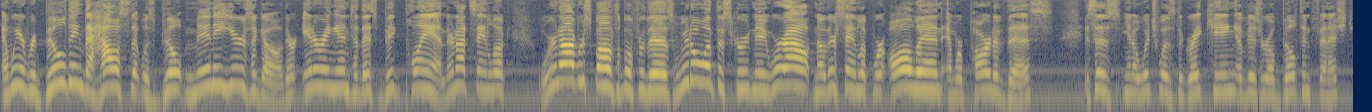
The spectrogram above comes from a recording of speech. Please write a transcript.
and we are rebuilding the house that was built many years ago. They're entering into this big plan. They're not saying, look, we're not responsible for this. We don't want the scrutiny. We're out. No, they're saying, look, we're all in and we're part of this. It says, you know, which was the great king of Israel, built and finished.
